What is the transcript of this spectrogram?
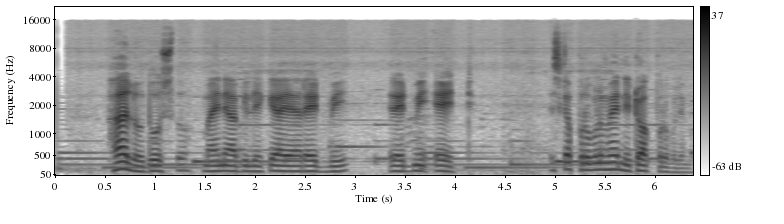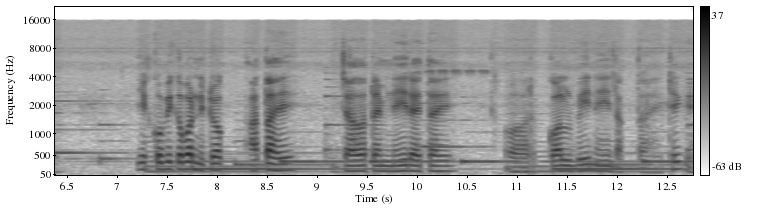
हेलो दोस्तों, मैंने अभी लेके आया रेडमी रेडमी 8 इसका प्रॉब्लम है नेटवर्क प्रॉब्लम ये कभी कभार नेटवर्क आता है, ज़्यादा टाइम नहीं रहता है और कॉल भी नहीं लगता है, ठीक है?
